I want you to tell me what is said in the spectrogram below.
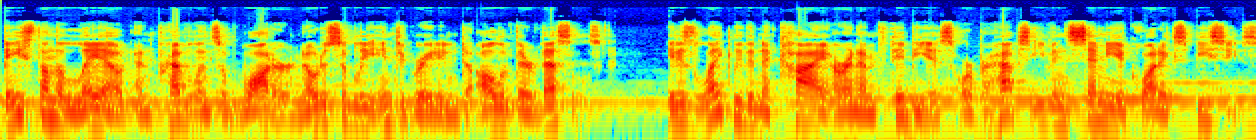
Based on the layout and prevalence of water noticeably integrated into all of their vessels, it is likely the Nakai are an amphibious or perhaps even semi aquatic species.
